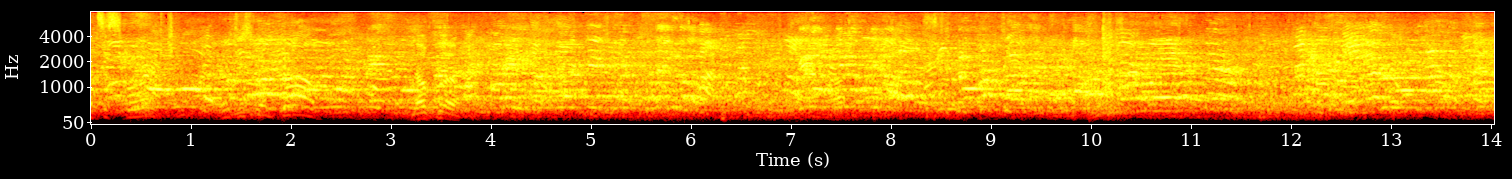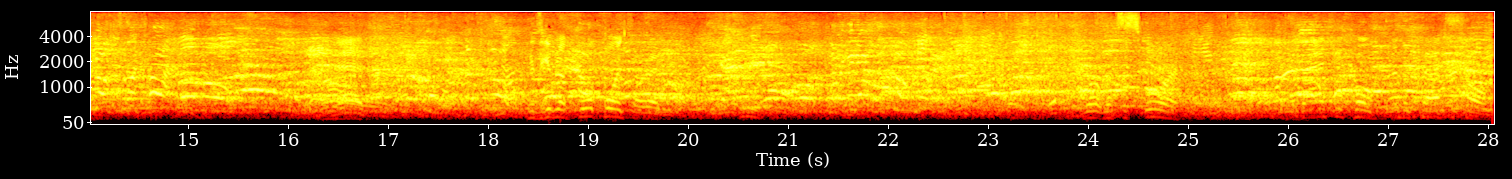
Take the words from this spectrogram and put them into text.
That's a score. where's this one from? No clue. He's given up four points already. What, what's the score? Crash is home. Remember, Crash is home.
